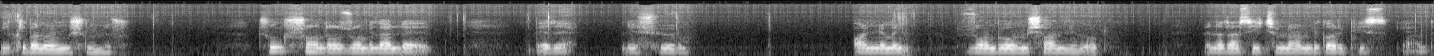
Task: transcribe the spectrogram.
bil ki ben ölmüşümdür. Çünkü şu anda zombilerle bedeleşiyorum. Annemin zombi olmuş halini gördüm. Ve nedense içimden bir garip his geldi.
